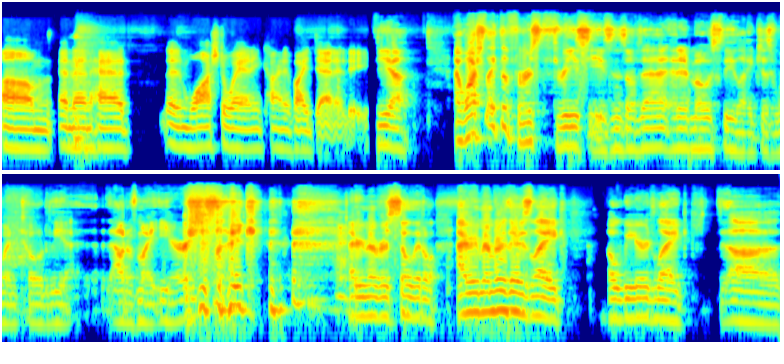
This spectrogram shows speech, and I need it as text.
Um, and then had and washed away any kind of identity. Yeah. I watched like the first three seasons of that, and it mostly like just went totally out of my ear. just like I remember so little. I remember there's like a weird like uh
